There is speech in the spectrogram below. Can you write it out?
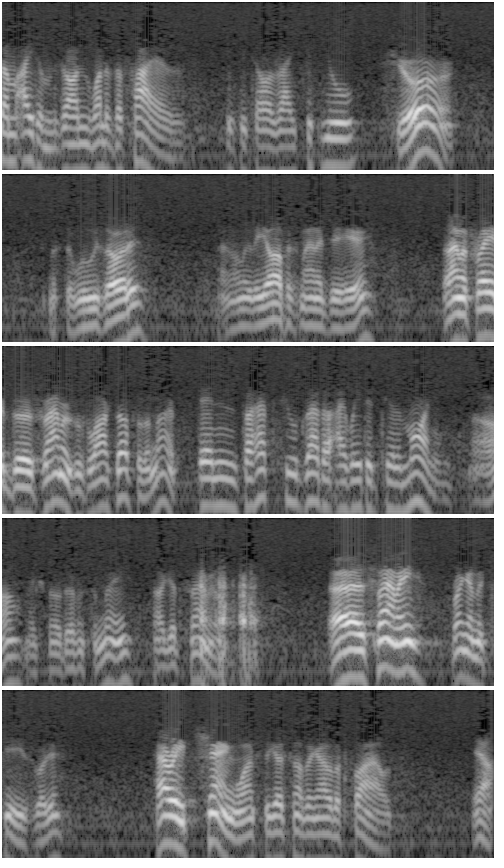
some items on one of the files. Is it all right with you? Sure. Mr. Wu's orders. I'm only the office manager here. But I'm afraid uh, Sammers was locked up for the night. Then perhaps you'd rather I waited till morning. No, makes no difference to me. I'll get Samuel. Uh, Sammy, bring in the keys, will you? Harry Cheng wants to get something out of the files. Yeah.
